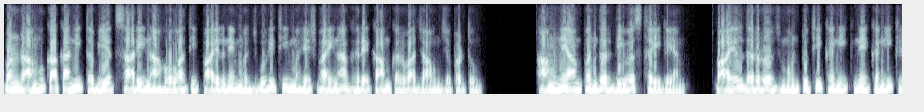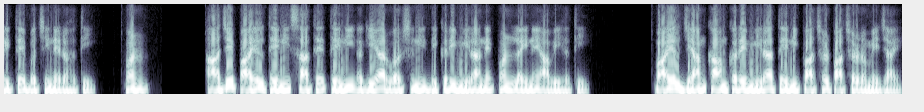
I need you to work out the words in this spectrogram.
પણ રામુકાકાની તબિયત સારી ના હોવાથી પાયલને મજબૂરીથી મહેશભાઈના ઘરે કામ કરવા જાઉં જ પડતું. આમને આમ પંદર દિવસ થઈ ગયા. પાયલ દરરોજ મોન્ટુથી કનિક ને કનિક રીતે બચીને રહતી. પણ આજે પાયલ તેની સાથે તેની અગિયાર વર્ષની દીકરી મીરાને પણ લઈને આવી હતી. પાયલ જ્યાં કામ કરે મીરા તેની પાછળ પાછળ રમે જાય.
